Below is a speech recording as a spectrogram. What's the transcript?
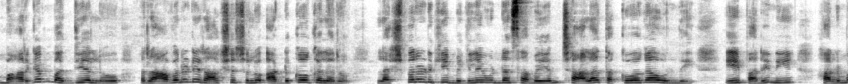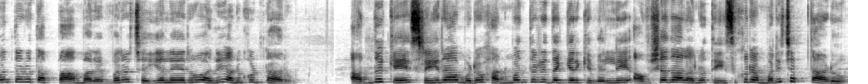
మార్గం మధ్యలో రావణుడి రాక్షసులు అడ్డుకోగలరు. లక్ష్మణుడికి మిగిలి ఉన్న సమయం చాలా తక్కువగా ఉంది. ఈ పనిని హనుమంతుడు తప్ప మరెవ్వరూ చెయ్యలేరు అని అనుకుంటారు. అందుకే శ్రీరాముడు హనుమంతుడి దగ్గరికి వెళ్ళి ఔషధాలను తీసుకురమ్మని చెప్తాడు.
